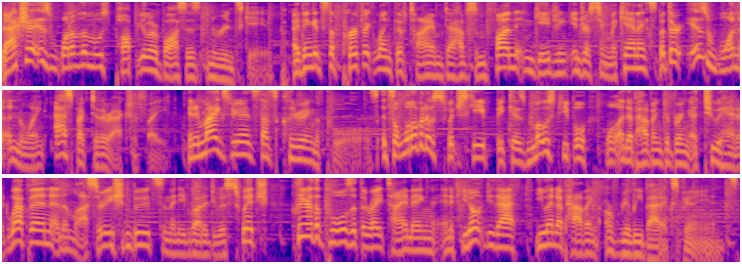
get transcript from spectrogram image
Raksha is one of the most popular bosses in RuneScape. I think it's the perfect length of time to have some fun, engaging, interesting mechanics, but there is one annoying aspect to the Raksha fight. And in my experience, that's clearing the pools. It's a little bit of switchscape because most people will end up having to bring a two-handed weapon and then laceration boots, and then you've got to do a switch, clear the pools at the right timing, and if you don't do that, you end up having a really bad experience.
